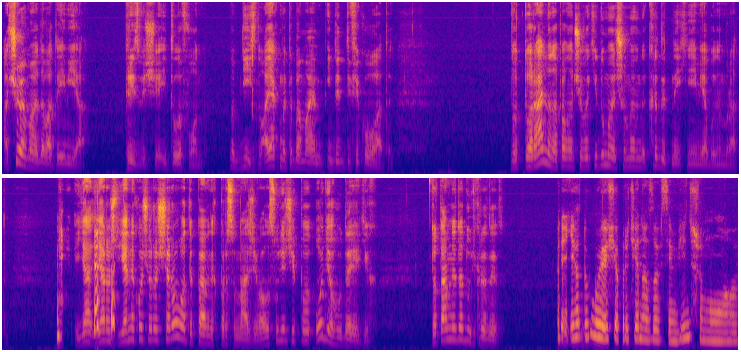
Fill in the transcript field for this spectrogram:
А що я маю давати ім'я, прізвище і телефон? Ну, дійсно, а як ми тебе маємо ідентифікувати? Ну, то реально, напевно, чуваки думають, що ми кредит на їхнє ім'я будемо брати. Я, я, роз- я не хочу розчаровувати певних персонажів, але судячи по одягу деяких, то там не дадуть кредит. Я думаю, що причина зовсім в іншому,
